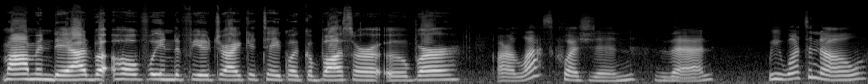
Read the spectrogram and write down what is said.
Mom and dad, but hopefully in the future I could take like a bus or a Uber. Our last question then, we want to know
